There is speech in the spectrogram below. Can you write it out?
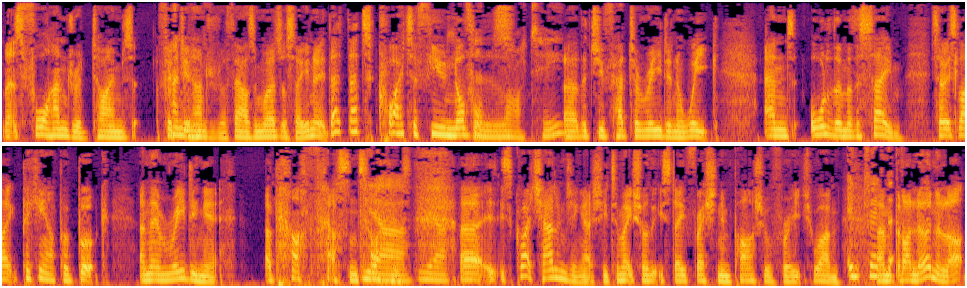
that's 400 times 1500 or 1000 words or so. You know, that, that's quite a few novels. lot, eh? uh, that you've had to read in a week. And all of them are the same. So it's like picking up a book and then reading it about a thousand times. yeah. Uh, it- it's quite challenging actually to make sure that you stay fresh and impartial for each one. Fact, um, but I learn a lot.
